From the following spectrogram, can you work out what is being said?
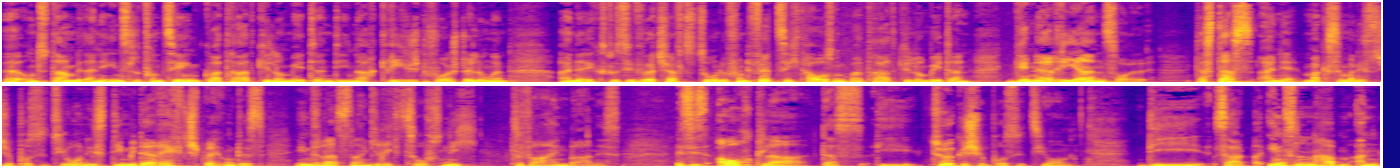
äh, und damit eine Insel von zehn Quadratkilometern, die nach griechischen Vorstellungen eine exklusive Wirtschaftszone von 40.000 Quadratkilometern generieren soll, dass das eine maximalistische Position ist, die mit der Rechtsprechung des Internationalen Gerichtshofs nicht zu vereinbaren ist. Es ist auch klar, dass die türkische Position, die sagt, Inseln haben an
